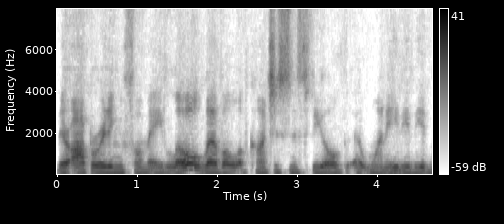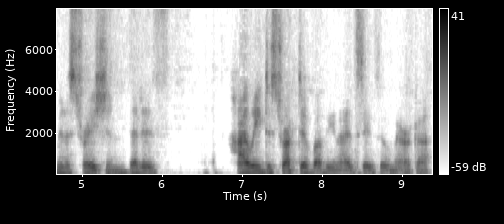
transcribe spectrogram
they're operating from a low level of consciousness field at 180, the administration that is highly destructive of the United States of America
